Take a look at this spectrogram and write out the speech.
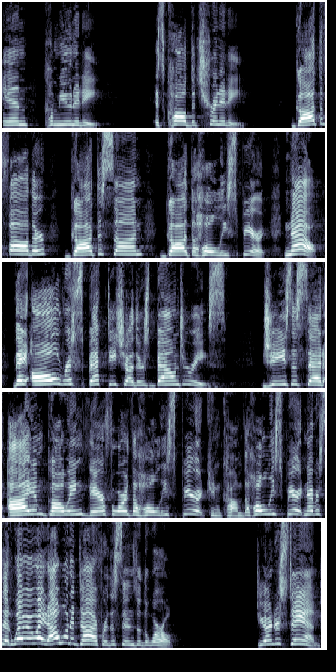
in community. It's called the Trinity. God the Father, God the Son, God the Holy Spirit. Now, they all respect each other's boundaries. Jesus said, I am going, therefore the Holy Spirit can come. The Holy Spirit never said, wait, wait, wait, I want to die for the sins of the world. Do you understand?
